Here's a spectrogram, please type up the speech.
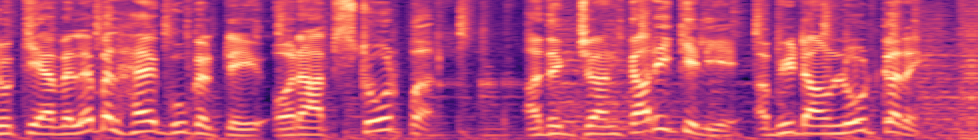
जो कि अवेलेबल है गूगल प्ले और ऐप स्टोर पर। अधिक जानकारी के लिए अभी डाउनलोड करें।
